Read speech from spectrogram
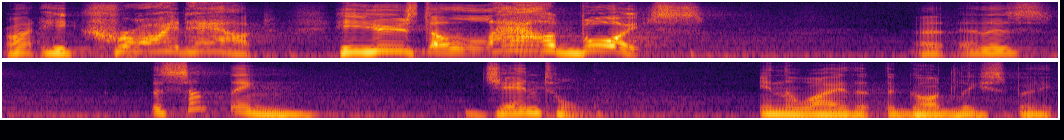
Right? He cried out. He used a loud voice. Uh, there's, there's something gentle in the way that the godly speak.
